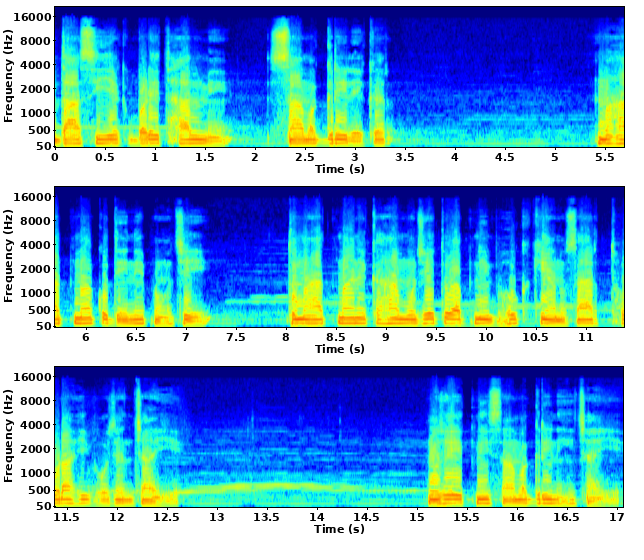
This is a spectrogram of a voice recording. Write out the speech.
दासी एक बड़े थाल में सामग्री लेकर महात्मा को देने पहुँची। तो महात्मा ने कहा, मुझे तो अपनी भूख के अनुसार थोड़ा ही भोजन चाहिए। मुझे इतनी सामग्री नहीं चाहिए।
